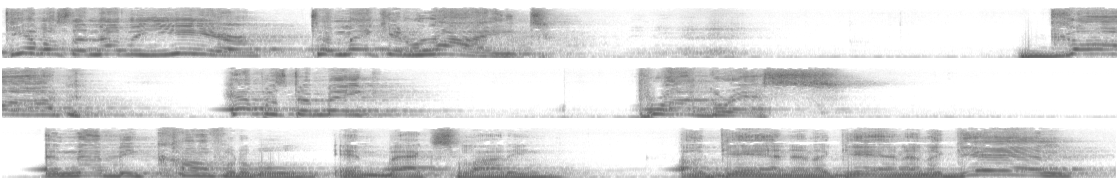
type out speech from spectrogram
give us another year to make it right. God, help us to make progress and not be comfortable in backsliding again and again and again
